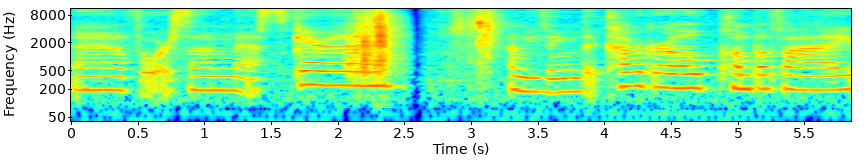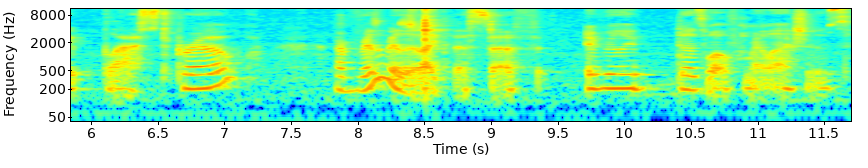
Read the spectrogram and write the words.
Now for some mascara. I'm using the CoverGirl Plumpify Blast Pro. I really, really like this stuff. It really does well for my lashes.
